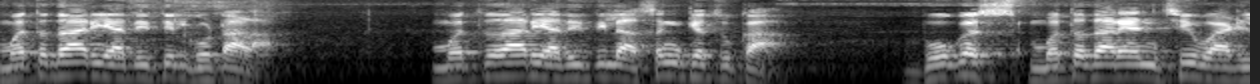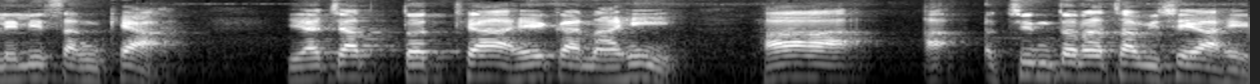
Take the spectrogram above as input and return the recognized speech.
मतदार यादीतील घोटाळा. मतदार यादीतील असंख्य चुका बोगस मतदारांची वाढलेली संख्या याच्यात तथ्य आहे का नाही हा चिंतनाचा विषय आहे.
